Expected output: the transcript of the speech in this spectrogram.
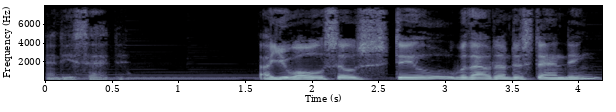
And he said, Are you also still without understanding?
